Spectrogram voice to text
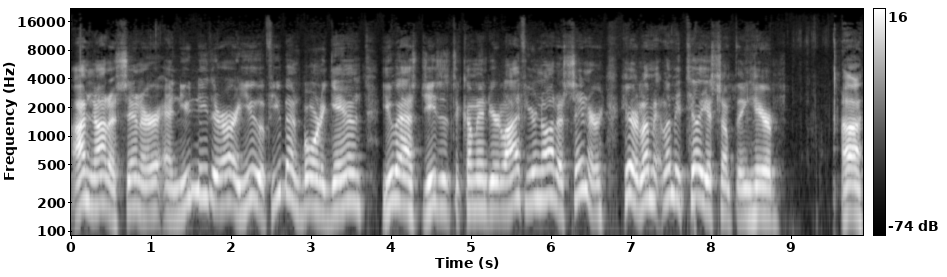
I'm not a sinner, and you neither are you. If you've been born again, you've asked Jesus to come into your life. You're not a sinner. Here, let me let me tell you something here. Uh,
